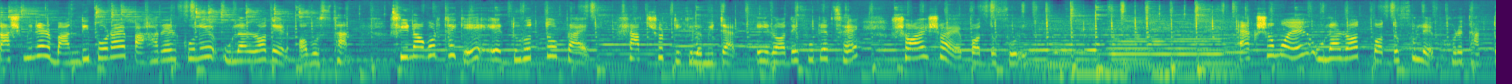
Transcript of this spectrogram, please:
কাশ্মীরের বান্দিপোরায় পাহাড়ের কোলে উলার হ্রদের অবস্থান। শ্রীনগর থেকে এর দূরত্ব প্রায় সাতষট্টি কিলোমিটার। এই হ্রদে ফুটেছে শয়ে শয়ে পদ্ম ফুল। একসময়ে পদ্ম ফুলে ভরে থাকত।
